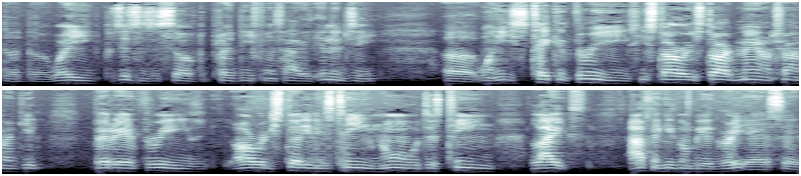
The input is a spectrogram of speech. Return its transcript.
The, the, the, way he positions himself to play defense, how his energy. Uh, when he's taking threes, he's already starting now trying to get better at threes, already studying his team, knowing what his team likes. I think he's going to be a great asset.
